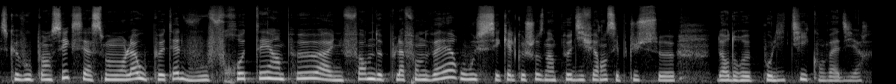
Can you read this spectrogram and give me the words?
Est-ce que vous pensez que c'est à ce moment-là où peut-être vous frottez un peu à une forme de plafond de verre ou c'est quelque chose d'un peu différent, c'est plus d'ordre politique, on va dire?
